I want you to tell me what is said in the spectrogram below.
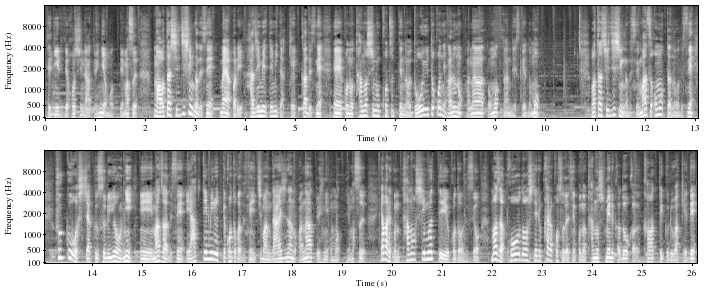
手に入れてほしいなというふうに思ってます。まあ私自身がですね、まあやっぱり始めてみた結果ですね、えー、この楽しむコツっていうのはどういうとこにあるのかなと思ったんですけども、私自身がですね、まず思ったのはですね、服を試着するように、えー、まずはですね、やってみるってことがですね、一番大事なのかなというふうに思っています。やっぱりこの楽しむっていうことはですよ、まずは行動してるからこそですね、この楽しめるかどうかが変わってくるわけで、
